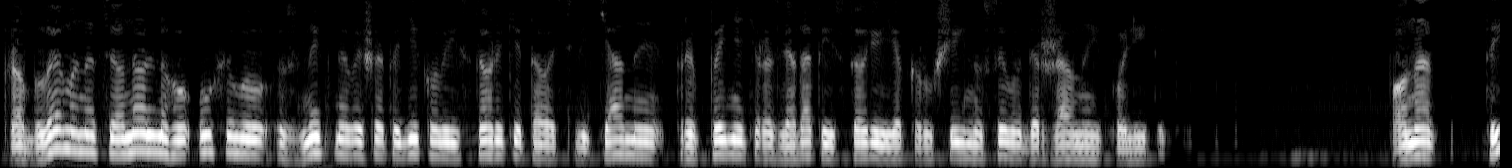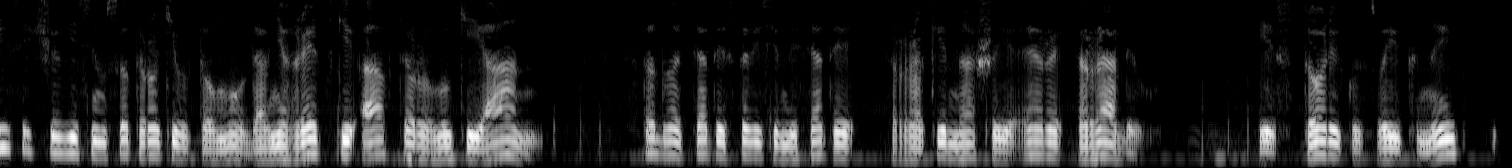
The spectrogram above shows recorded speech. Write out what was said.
Проблема національного ухилу зникне лише тоді, коли історики та освітяни припинять розглядати історію як рушійну силу державної політики. Понад 1800 років тому давньогрецький автор Лукіан 120-180 роки нашої ери радив історик у своїй книжці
